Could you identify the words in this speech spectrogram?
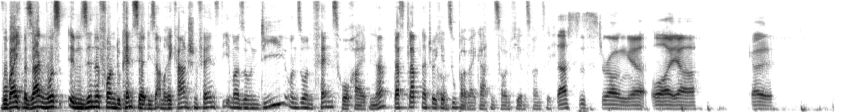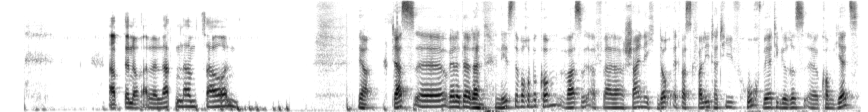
Wobei ich mal sagen muss, im Sinne von, du kennst ja diese amerikanischen Fans, die immer so ein Die und so ein Fans hochhalten, ne? Das klappt natürlich oh. jetzt super bei Gartenzaun 24. Das ist strong, ja. Oh ja. Geil. Habt ihr noch alle Latten am Zaun? Ja, das äh, werdet ihr dann nächste Woche bekommen. Was wahrscheinlich doch etwas qualitativ hochwertigeres äh, kommt jetzt.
